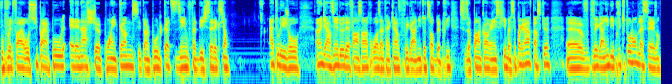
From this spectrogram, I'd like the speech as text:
vous pouvez le faire au superpool.lnh.com. C'est un pool quotidien. Vous faites des sélections à tous les jours. Un gardien, deux défenseurs, trois attaquants. Vous pouvez gagner toutes sortes de prix. Si vous n'êtes pas encore inscrit, ben c'est pas grave parce que euh, vous pouvez gagner des prix tout au long de la saison.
